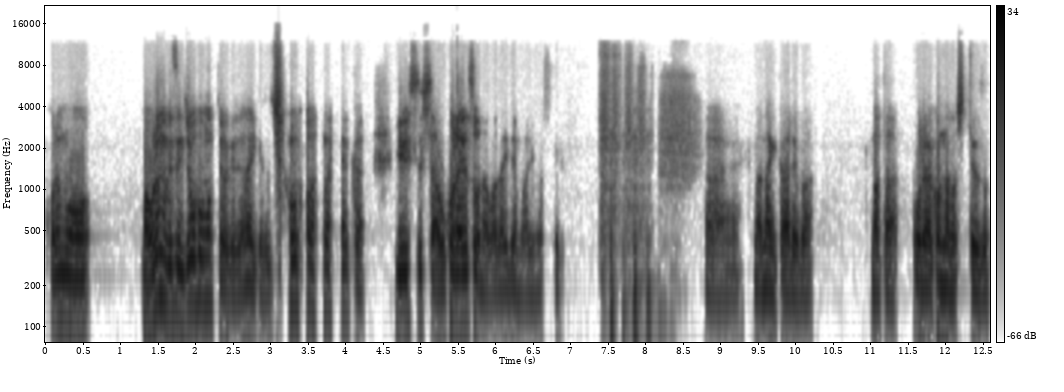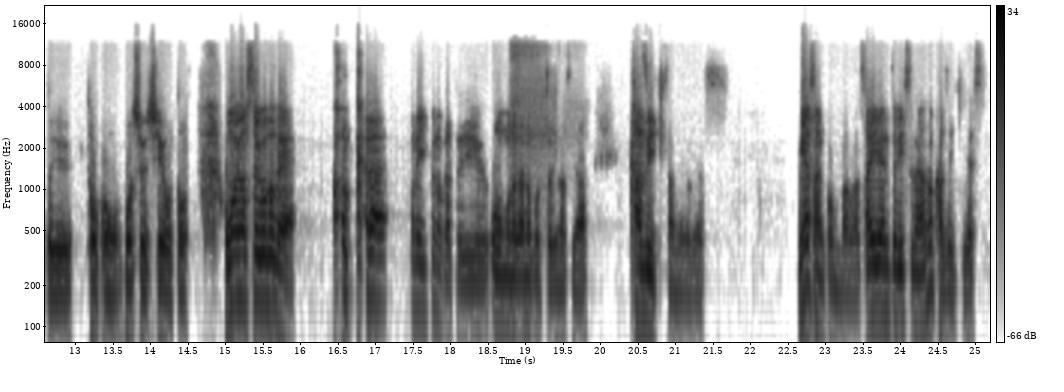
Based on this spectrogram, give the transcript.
これも、まあ俺も別に情報持ってるわけじゃないけど、情報はあんまりなんか流出したら怒られそうな話題でもありますけど。はい。まあ何かあれば、また俺はこんなの知ってるぞという投稿を募集しようと思います。ということで、こっからこれ行くのかという大物が残っておりますが、和一さんでございます。皆さんこんばんは。サイレントリスナーの和一です。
